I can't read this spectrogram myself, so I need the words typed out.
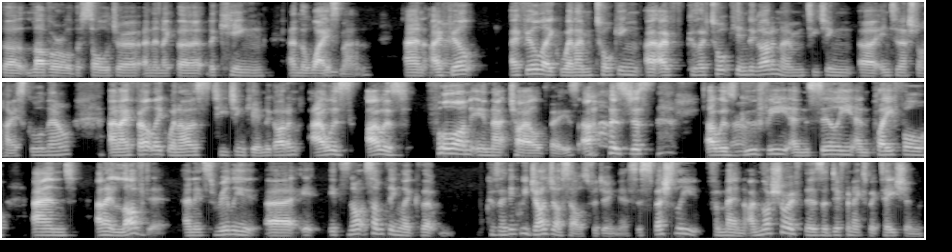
the lover or the soldier, and then like the the king and the wise mm-hmm. man. And yeah. I feel I feel like when I'm talking, I, have because I've taught kindergarten, I'm teaching uh, international high school now, and I felt like when I was teaching kindergarten, I was I was full on in that child phase. I was just, I was wow. goofy and silly and playful, and and I loved it. And it's really, uh, it, it's not something like that because I think we judge ourselves for doing this, especially for men. I'm not sure if there's a different expectation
